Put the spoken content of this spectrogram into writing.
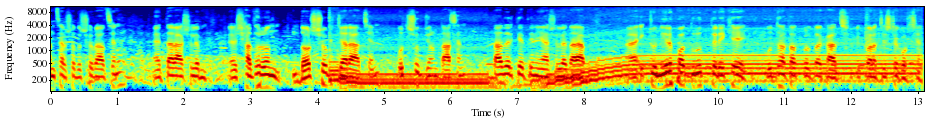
আনসার সদস্যরা আছেন। তারা আসলে সাধারণ দর্শক যারা আছেন, উৎসুক জনতা আছেন, তাদেরকে তিনি আসলে তারা একটু নিরাপদ দূরত্বে রেখে উদ্ধার তৎপরতার কাজ করার চেষ্টা করছেন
